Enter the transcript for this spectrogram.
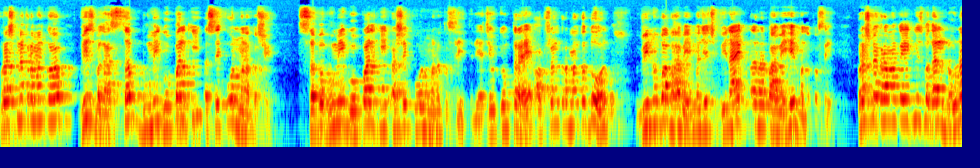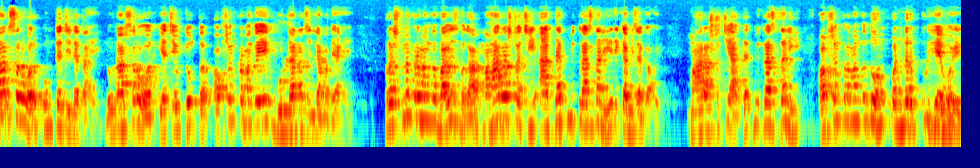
प्रश्न क्रमांक वीस बघा सबभूमी गोपालकी असे कोण म्हणत असे? सबभूमी गोपालकी असे कोण म्हणत असे? तर याचे योग्य उत्तर आहे ऑप्शन क्रमांक दोन विनोबा भावे म्हणजेच विनायक नरहर भावे हे म्हणत असे. प्रश्न क्रमांक एकवीस बघा लोणार सरोवर कोणत्या जिल्ह्यात आहे? लोणार सरोवर याचे योग्य उत्तर ऑप्शन क्रमांक एक बुलढाणा जिल्ह्यामध्ये आहे. प्रश्न क्रमांक बावीस बघा महाराष्ट्राची आध्यात्मिक राजधानी रिकामी जागा होय महाराष्ट्राची आध्यात्मिक राजधानी ऑप्शन क्रमांक दोन पंढरपूर हे होय.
